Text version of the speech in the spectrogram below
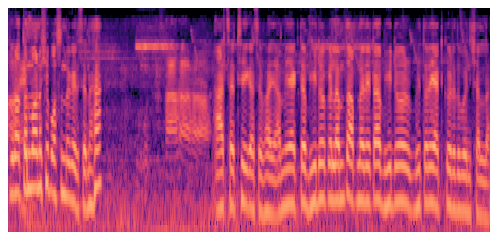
পুরাতন মানুষই পছন্দ করেছেন হ্যাঁ? হ্যাঁ আচ্ছা ঠিক আছে ভাই আমি একটা ভিডিও করলাম তো আপনার এটা ভিডিওর ভিতরে অ্যাড করে দেবো ইনশাল্লাহ।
